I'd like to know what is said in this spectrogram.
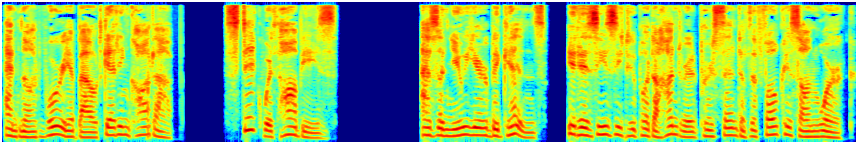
and not worry about getting caught up. Stick with hobbies. As a new year begins, it is easy to put 100% of the focus on work.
